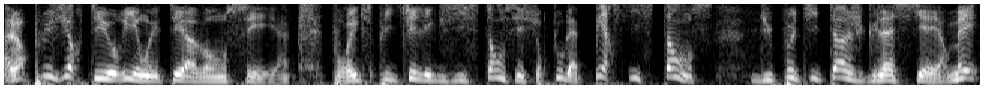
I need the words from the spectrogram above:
Alors plusieurs théories ont été avancées hein, pour expliquer l'existence et surtout la persistance du petit âge glaciaire. Mais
